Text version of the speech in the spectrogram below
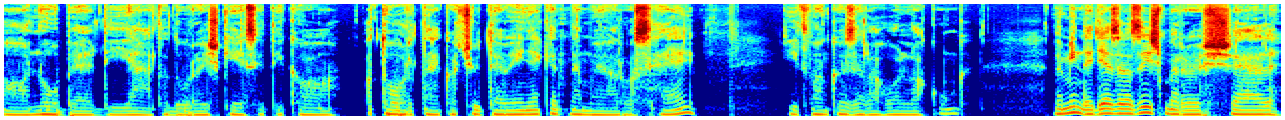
a Nobel-díj átadóra is készítik a, a torták, a süteményeket, nem olyan rossz hely. Itt van közel, ahol lakunk. De mindegy, ezzel az ismerőssel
